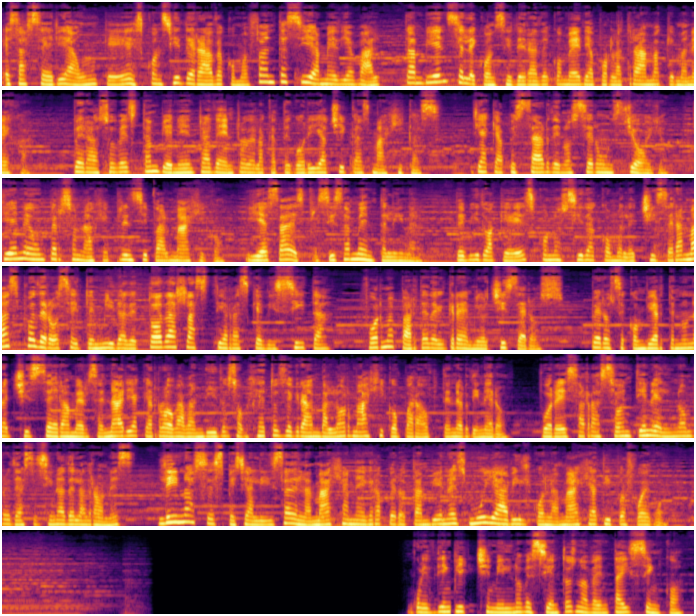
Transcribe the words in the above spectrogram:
Esa serie aunque es considerado como fantasía medieval, también se le considera de comedia por la trama que maneja, pero a su vez también entra dentro de la categoría chicas mágicas, ya que a pesar de no ser un yoyo, tiene un personaje principal mágico, y esa es precisamente Lina debido a que es conocida como la hechicera más poderosa y temida de todas las tierras que visita, forma parte del gremio hechiceros, pero se convierte en una hechicera mercenaria que roba bandidos objetos de gran valor mágico para obtener dinero. Por esa razón tiene el nombre de asesina de ladrones. Lina se especializa en la magia negra pero también es muy hábil con la magia tipo fuego. Wedding Picture 1995.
